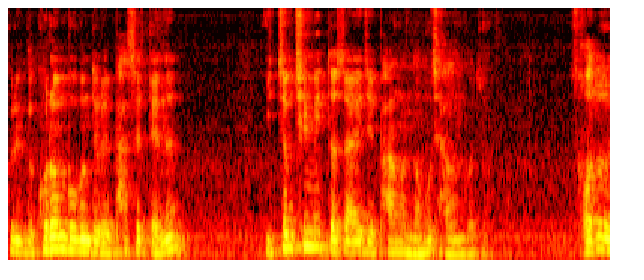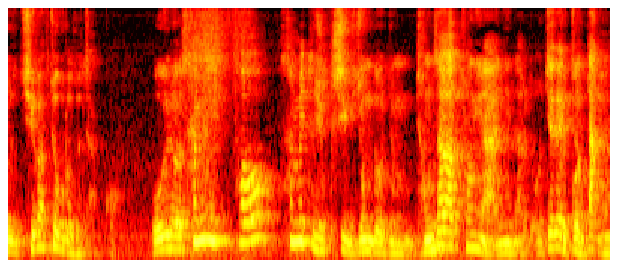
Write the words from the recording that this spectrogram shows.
그러니까 그런 부분들을 봤을 때는 2.7m 사이즈 방은 너무 작은 거죠. 저도 시각적으로도 작고. 오히려 3m, 3m 60 이 정도 좀 정사각형이 아닌 어찌됐건 그렇죠. 딱 예.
